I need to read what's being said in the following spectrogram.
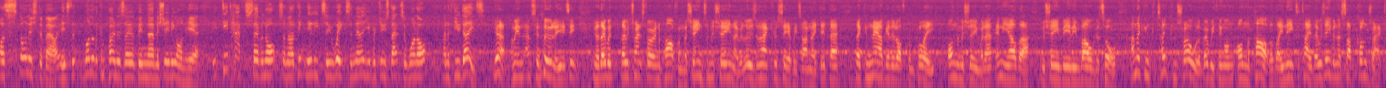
astonished about is that one of the components they have been uh, machining on here, it did have seven ops and I think nearly two weeks, and now you've reduced that to one op and a few days. Yeah, I mean, absolutely. It's, you know, they were, they were transferring apart from machine to machine. They were losing accuracy every time they did that. They can now get it off complete on the machine without any other machine being involved at all. And they can take control of everything on, on the part that they need to take. There was even a subcontract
